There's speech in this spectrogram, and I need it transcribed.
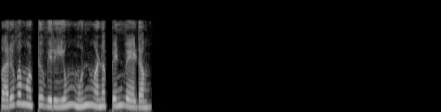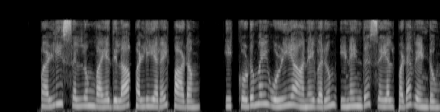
பருவமொட்டு விரியும் முன் மணப்பெண் வேடம். பள்ளி செல்லும் வயதிலா பள்ளியறை பாடம்? இக்கொடுமை ஒழிய அனைவரும் இணைந்து செயல்பட வேண்டும்.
